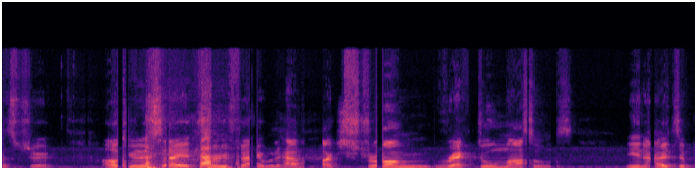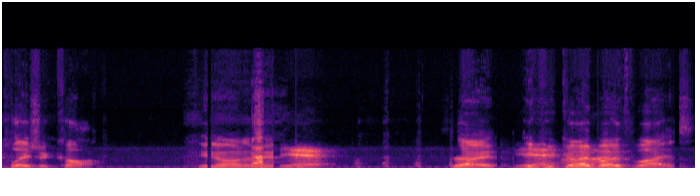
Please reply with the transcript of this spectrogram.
that's true. I was gonna say a true faggot would have like strong rectal muscles, you know, to pleasure cock. You know what I mean? Yeah. So it Yeah, could go both ways.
